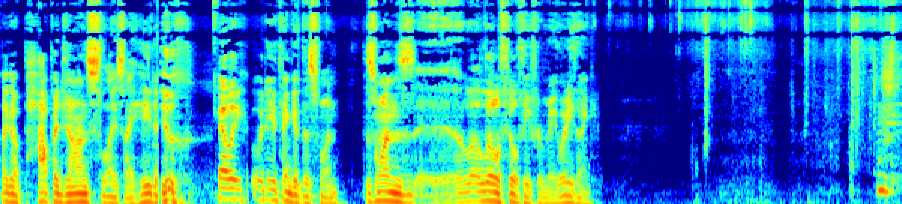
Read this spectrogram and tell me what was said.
Like a Papa John's slice. I hate it. Ugh. Callie, what do you think of this one? This one's uh, a little filthy for me. What do you think?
